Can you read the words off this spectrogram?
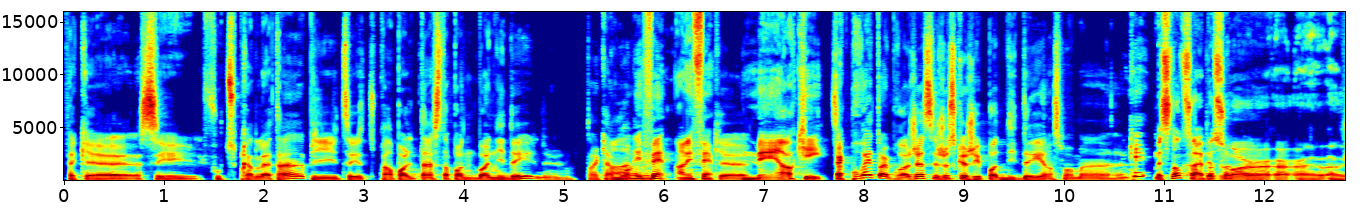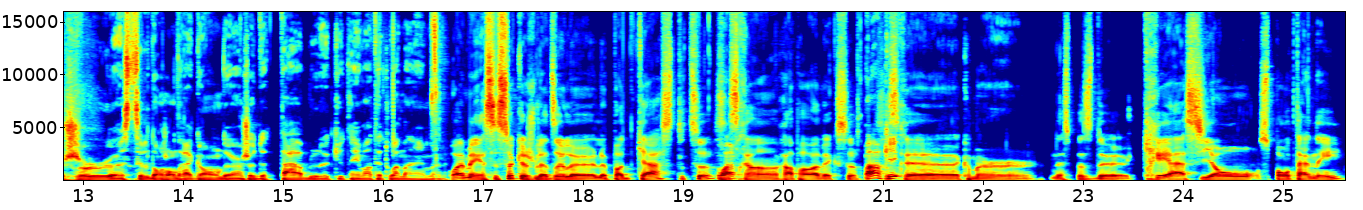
Fait que euh, c'est faut que tu prennes le temps, puis tu sais, tu prends pas le temps si t'as pas une bonne idée, tant qu'à moi. En là. effet, en effet. que- Mais OK. Ça pourrait être un projet, c'est juste que j'ai pas d'idée en ce moment. OK. Mais sinon, tu serais pas sur un, un, un, un jeu euh, style Donjon Dragon, un jeu de table que tu inventais toi-même? Ouais, mais c'est ça que je voulais dire, le, le podcast, tout ça, Ouais. ça serait en rapport avec ça. Ah, ok. Ça serait euh, comme un, une espèce de création spontanée,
